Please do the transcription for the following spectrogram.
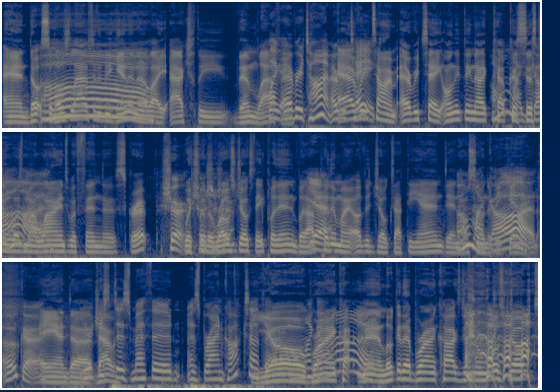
And th- so those laughs in the beginning Oh. are like actually them laughing. Like every time, every, Every take. time, every take. Only thing that Oh kept my consistent was my lines within the script, Sure. which sure, were the sure, roast sure. jokes they put in. But I put in my other jokes at the end and Oh also in the god. beginning. Okay. And uh, You're just that, as method as Brian Cox out there. Yo, Oh Brian. Cox, man, look at that Brian Cox doing them roast jokes.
